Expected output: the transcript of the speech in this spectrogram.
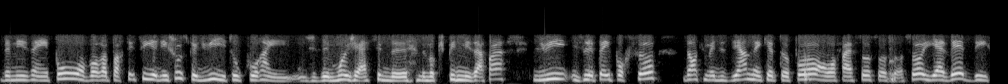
de mes impôts. On va reporter. Tu sais, il y a des choses que lui il est au courant. je dis, moi, j'ai assez de, de m'occuper de mes affaires. Lui, je le paye pour ça. Donc, il m'a dit, Diane, n'inquiète pas, on va faire ça, ça, ça, ça. Il y avait des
